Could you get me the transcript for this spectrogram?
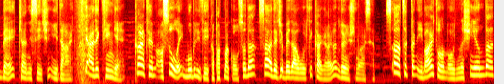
B kendisi için ideal. Geldik Ting'e. Karakterin asıl olayı mobiliteyi kapatmak olsa da sadece bedava ulti kaynağıyla dönüştürmezse. Sağ tıktan ibaret olan oynanışın yanında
